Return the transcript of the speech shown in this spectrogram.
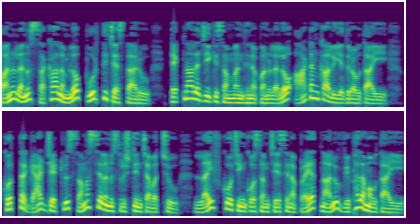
పనులను సకాలంలో పూర్తి చేస్తారు. టెక్నాలజీకి సంబంధించిన పనులలో ఆటంకాలు ఎదురవుతాయి. కొత్త గ్యాడ్జెట్లు సమస్యలను సృష్టించవచ్చు. లైఫ్ కోచింగ్ కోసం చేసిన ప్రయత్నాలు విఫలమవుతాయి.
